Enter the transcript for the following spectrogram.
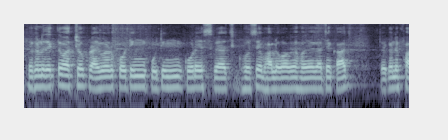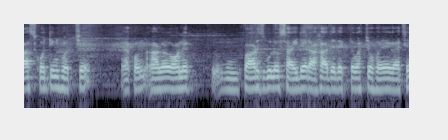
তো এখানে দেখতে পাচ্ছ প্রাইমার কোটিং পুটিং করে স্ক্র্যাচ ঘষে ভালোভাবে হয়ে গেছে কাজ। তো এখানে ফার্স্ট কোটিং হচ্ছে। এখন আরও অনেক পার্টসগুলো সাইডে রাখা আছে, দেখতে পাচ্ছ হয়ে গেছে।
